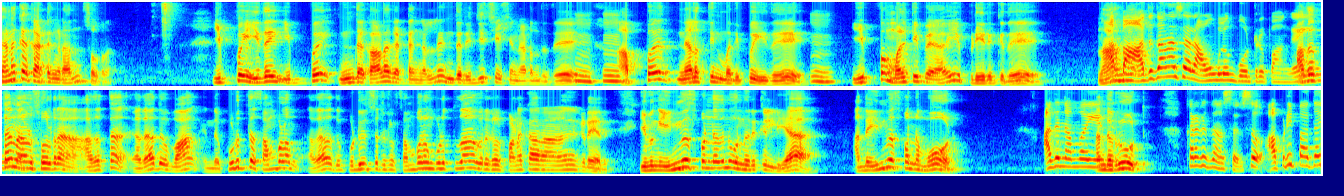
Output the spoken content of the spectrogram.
கணக்கை காட்டுங்கடான்னு சொல்றேன். இப்போ இதை இப்போ இந்த காலகட்டங்கள்ல இந்த ரிஜிஸ்ட்ரேஷன் நடந்தது. அப்ப நிலத்தின் மதிப்பு இது. இப்ப மல்டிப்ளை ஆகி இப்படி இருக்குது. அப்ப அதுதானே சார் அவங்களும் போட்டிருப்பாங்க. அதைத்தான் நான் சொல்றேன். அதைத்தான் அதாவது வா இந்த கொடுத்த சம்பளம் அதாவது ப்ரொடியூசர்கள் சம்பளம் கொடுத்து தான் இவர்கள் பணக்காரங்க கிடையாது. இவங்க இன்வெஸ்ட் பண்ணதுன்னு ஒண்ணு இருக்கு இல்லையா? அந்த இன்வெஸ்ட் பண்ண மோட் அது நம்ம அந்த ரூட் கரெக்டு தான் சார் ஸோ அப்படி பார்த்தா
